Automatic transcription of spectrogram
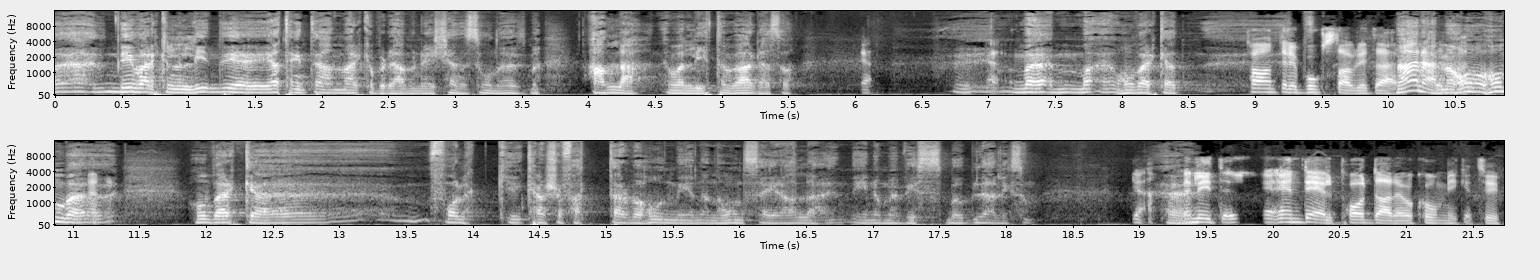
eh, det är verkligen... li- Det, jag tänkte anmärka på det här men det känns onödigt. Men alla, det var en liten värld alltså. Ja. Eh, ma- ma- Hon verkar... Ta inte det bokstavligt där. Nej, nej, men hon, hon, ver- hon verkar... Folk kanske fattar vad hon menar när hon säger alla inom en viss bubbla liksom. Ja, Eh. men lite, en del poddare och komiker typ.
